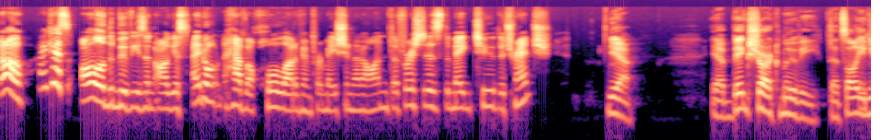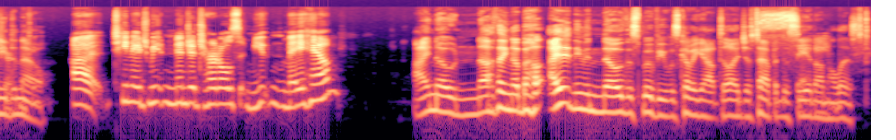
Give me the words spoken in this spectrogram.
oh I guess all of the movies in August I don't have a whole lot of information on. The first is the Meg Two, The Trench. Yeah, yeah, big shark movie. That's all big you need to know. Movie. Uh, Teenage Mutant Ninja Turtles: Mutant Mayhem. I know nothing about. I didn't even know this movie was coming out till I just happened to Same. see it on the list.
